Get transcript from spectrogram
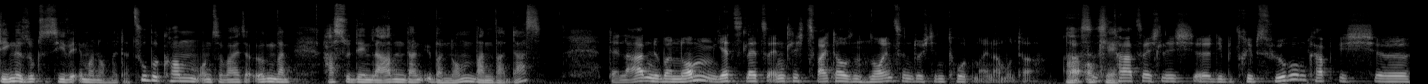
Dinge sukzessive immer noch mit dazu bekommen und so weiter. Irgendwann hast du den Laden dann übernommen. Wann war das? Der Laden übernommen, jetzt letztendlich 2019 durch den Tod meiner Mutter. Ah, das ah, okay. ist tatsächlich äh, die Betriebsführung, habe ich äh,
